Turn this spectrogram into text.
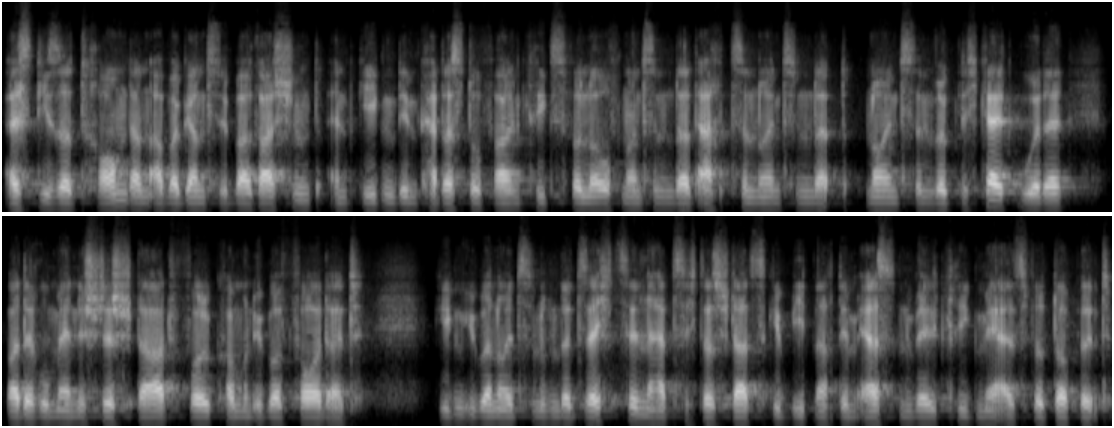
Als dieser Traum dann aber ganz überraschend entgegen dem katastrophalen Kriegsverlauf 1918-1919 Wirklichkeit wurde, war der rumänische Staat vollkommen überfordert. Gegenüber 1916 hat sich das Staatsgebiet nach dem Ersten Weltkrieg mehr als verdoppelt.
